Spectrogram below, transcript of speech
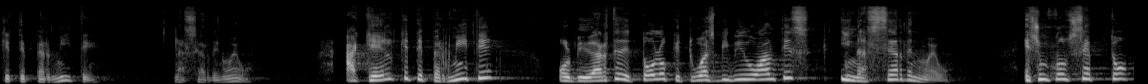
que te permite nacer de nuevo. Aquel que te permite olvidarte de todo lo que tú has vivido antes y nacer de nuevo. Es un concepto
